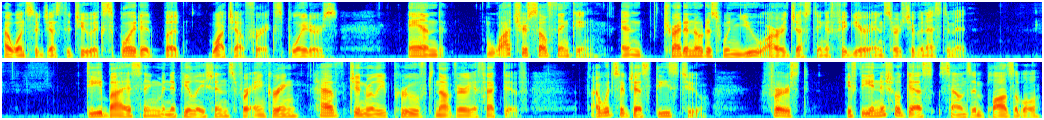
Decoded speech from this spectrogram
I suggest that you exploit it, but watch out for exploiters. And watch yourself thinking and try to notice when you are adjusting a figure in search of an estimate. Debiasing manipulations for anchoring have generally proved not very effective. I would suggest these two. First, if the initial guess sounds implausible,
